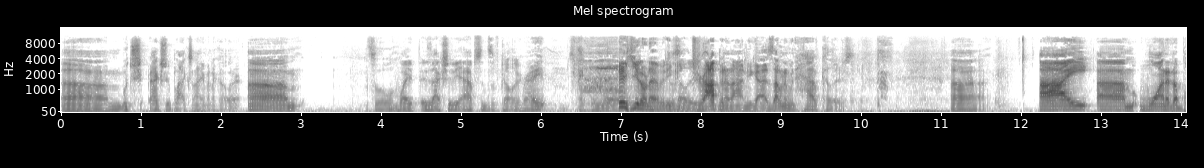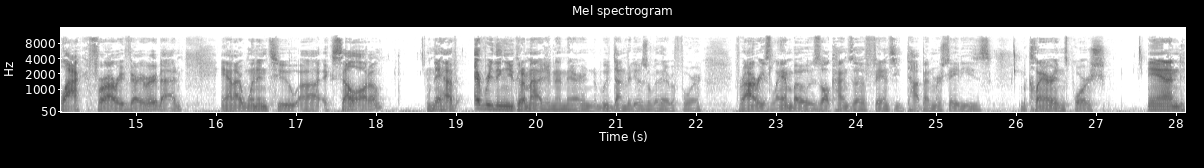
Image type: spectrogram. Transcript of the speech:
um, which actually black's not even a color. It's a little White is actually the absence of color. right. You don't have any just colors. dropping it on you guys. I don't even have colors. Uh, I um, wanted a black Ferrari very, very bad, and I went into uh, Excel Auto, and they have everything you could imagine in there. And we've done videos over there before: Ferraris, Lambos, all kinds of fancy top-end Mercedes, McLarens, Porsche, and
